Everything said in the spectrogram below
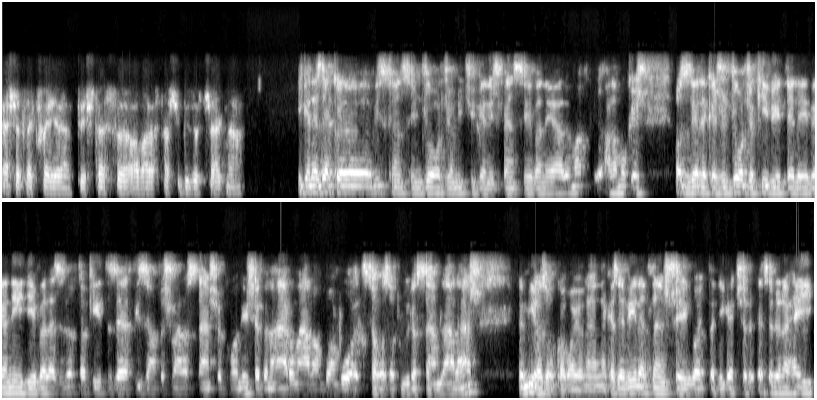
esetleg feljelentést tesz a választási bizottságnál. Igen, ezek Wisconsin, Georgia, Michigan és Pennsylvania államok, és az az érdekes, hogy Georgia kivételével négy évvel ezelőtt a 2016-os választásokon és ebben a három államban volt szavazat újraszámlálás. Mi az oka vajon ennek? Ez egy véletlenség, vagy pedig egyszerűen a helyi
